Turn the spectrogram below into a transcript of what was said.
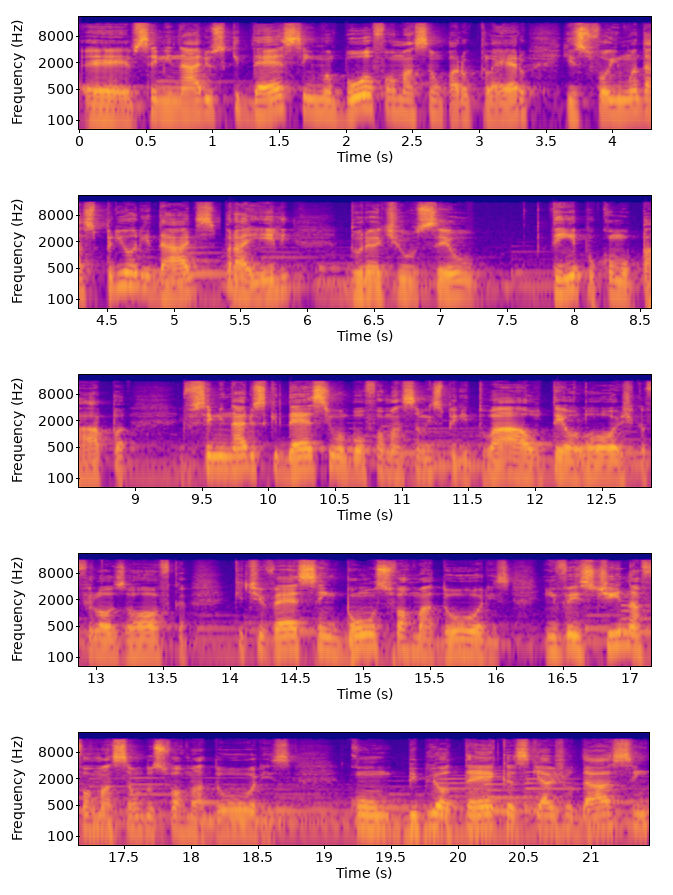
é, seminários que dessem uma boa formação para o clero. Isso foi uma das prioridades para ele durante o seu tempo como Papa. Seminários que dessem uma boa formação espiritual, teológica, filosófica, que tivessem bons formadores, investir na formação dos formadores, com bibliotecas que ajudassem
